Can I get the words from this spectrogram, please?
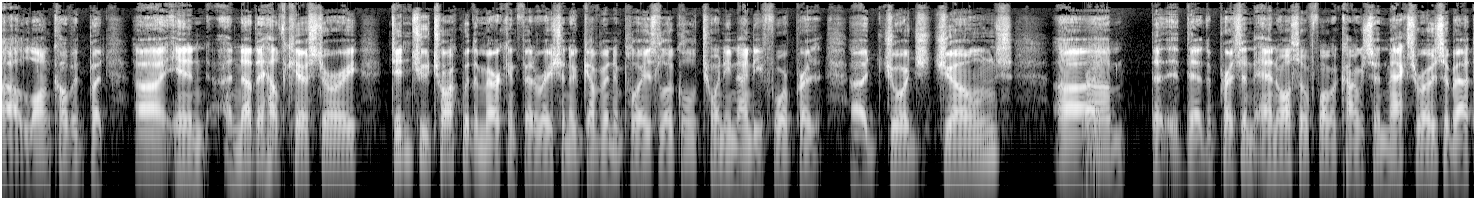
uh, long COVID, but uh, in another healthcare story, didn't you talk with American Federation of Government Employees Local 2094 Pre- uh, George Jones? Um, right the, the, the, president and also former Congressman Max Rose about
